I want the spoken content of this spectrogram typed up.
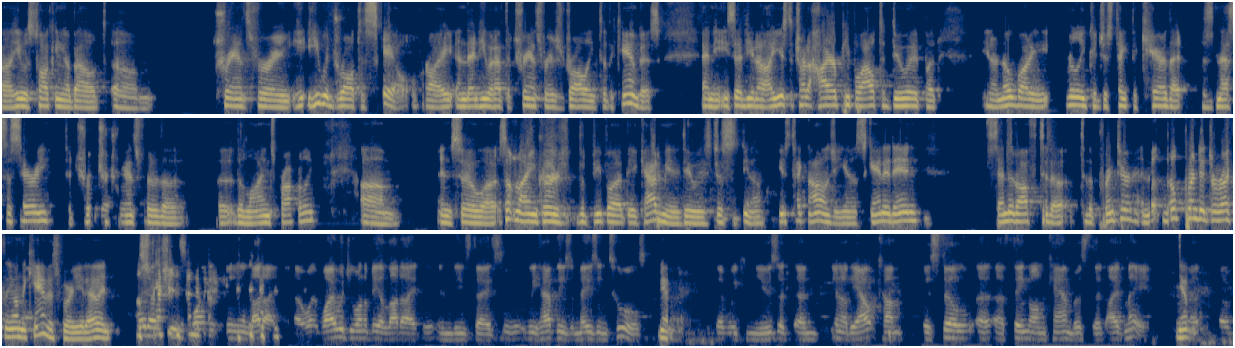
uh, he was talking about um, transferring. He, he would draw to scale, right, and then he would have to transfer his drawing to the canvas. And he said, you know, I used to try to hire people out to do it, but you know, nobody really could just take the care that was necessary to, tr- to transfer the, the the lines properly. Um, and so, uh, something I encourage the people at the academy to do is just you know use technology. You know, scan it in, send it off to the to the printer, and they'll, they'll print it directly on the canvas for you. You know, and I don't see the point of being a luddite. You know, why would you want to be a luddite in these days? We have these amazing tools yeah. that we can use, and you know, the outcome is still a, a thing on canvas that I've made. Yep. Uh,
